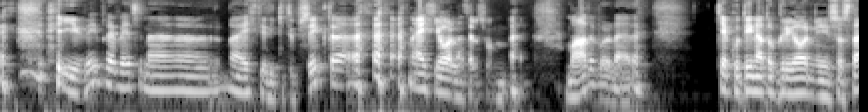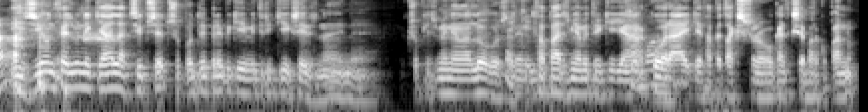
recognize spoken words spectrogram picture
ήδη. Πρέπει έτσι να, να έχει τη δική του ψύκτρα, να έχει όλα τέλος πάντων. Μα δεν μπορεί να. Και κουτί να τον κρυώνει σωστά. Οι Xeon θέλουν και άλλα chipsets, οπότε πρέπει και η μητρική ξέρεις, να είναι εξοπλισμένη αναλόγως. Δεν θα πάρεις μια μητρική για και κοράει μόνο... και θα πετάξεις κάτι ξέπαρκο πάνω.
